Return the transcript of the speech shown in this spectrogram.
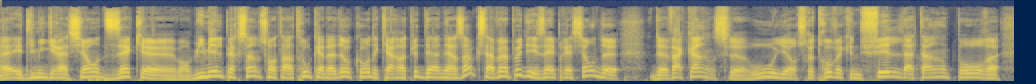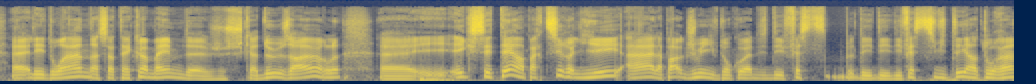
euh, et de l'immigration. On disait que bon, 8000 personnes sont entrées au Canada au cours des 48 dernières heures, que ça avait un peu des impressions de, de vacances, là, où on se retrouve avec une file d'attente pour euh, les douanes, dans certains cas même de jusqu'à deux heures, là, euh, et, et que c'était en partie relié à la Pâque juive, donc à des, des, festi- des- des- des festivités entourant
